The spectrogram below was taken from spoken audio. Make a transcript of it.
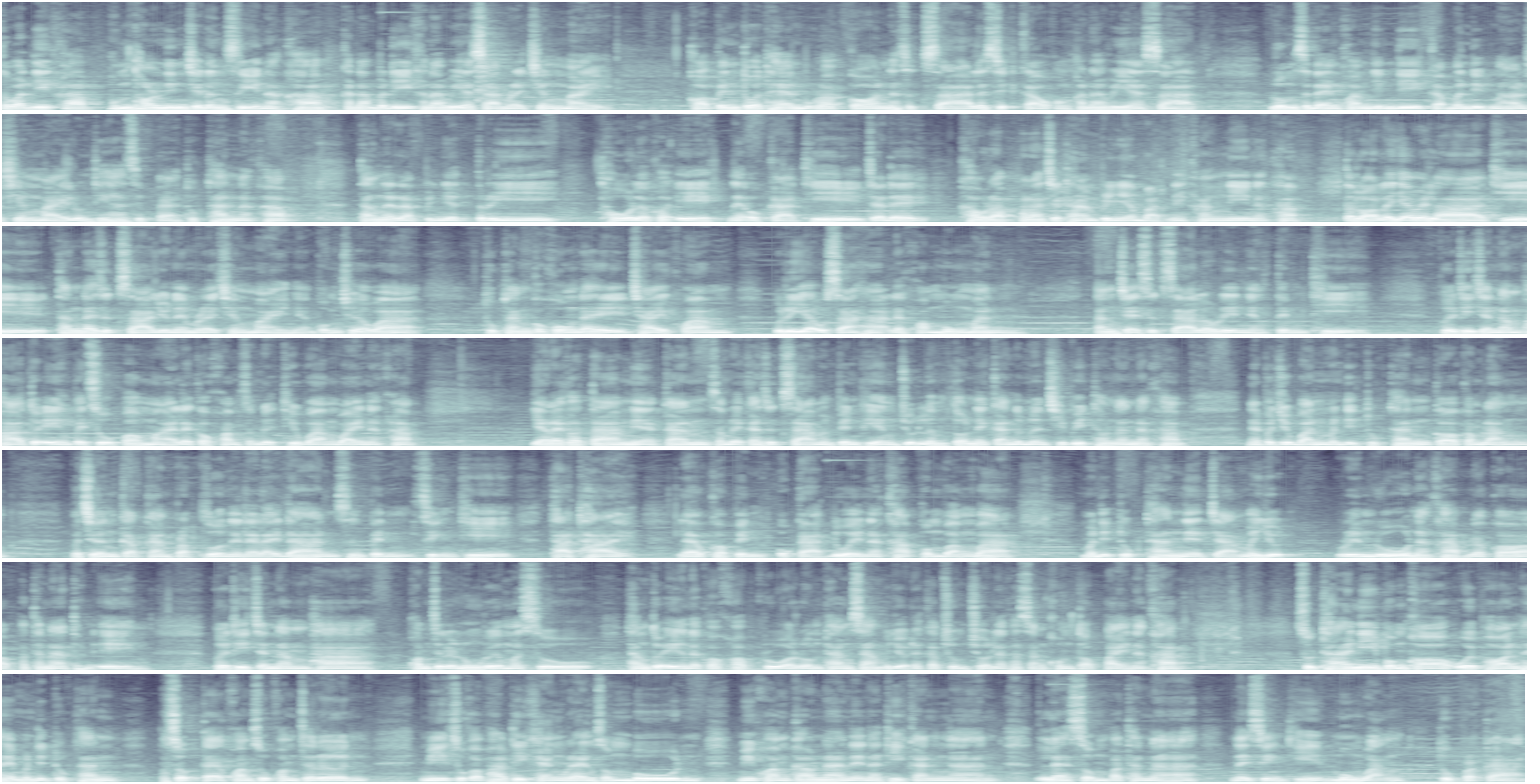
สวัสดีครับ ผมธรณินเชดังศรีนะครับ คณะบดีคณะวิทยาศาสตร์มหาวิทยาลัยเชียงใหม่ ขอเป็นตัวแทนบุคลากรนักศึกษาและสิทธิ์เก่าของคณะวิทยาศาสตร์ ร่วมแสดงความยินดีกับบัณฑิตมหาวิทยาลัยเชียงใหม่รุ่นที่ 58 ทุกท่านนะครับ ทั้งในระดับปริญญาตรี โทแล้วก็เอก ในโอกาสที่จะได้เข้ารับพระราชทานปริญญาบัตรในครั้งนี้นะครับ ตลอดระยะเวลาที่ท่านได้ศึกษาอยู่ในมหาวิทยาลัยเชียงใหม่เนี่ยผมเชื่อว่าทุกท่านก็คงได้ใช้ความวิริยะอุตสาหะและความมุ่งมั่น ตั้งใจศึกษาแล้วเรียนอย่างเต็มที่ เพื่อที่จะนำพาตัวเองไปสู่เป้าหมาย และก็ความสำเร็จที่วางไว้นะครับ อย่างไรก็ตามเนี่ยการสำเร็จการศึกษามันเป็นเพียงจุดเริ่มต้นในการดำเนินชีวิตเท่านั้นนะครับ ในปัจจุบันบัณฑิตทุกท่านก็กำลังเผชิญกับการปรับตัวในหลาย ๆ ด้าน ซึ่งเป็นสิ่งที่ท้าทายแล้วก็เป็นโอกาสด้วยนะครับ ผมหวังว่าบัณฑิตทุกท่านเนี่ยจะไม่หยุดเรียนรู้นะครับ แล้วก็พัฒนาตนเอง เพื่อที่จะนำพาความเจริญรุ่งเรืองมาสู่ ทั้งตัวเองและก็ครอบครัวรวมทั้งสร้างประโยชน์ให้กับชุมชนและก็สังคมต่อไปนะครับ สุดท้ายนี้ผมขออวยพรให้บัณฑิตทุกท่าน ประสบแต่ความสุขความเจริญ มีสุขภาพที่แข็งแรงสมบูรณ์ มีความก้าวหน้าในหน้าที่การงาน และสมปรารถนาในสิ่งที่มุ่งหวังทุกประการ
